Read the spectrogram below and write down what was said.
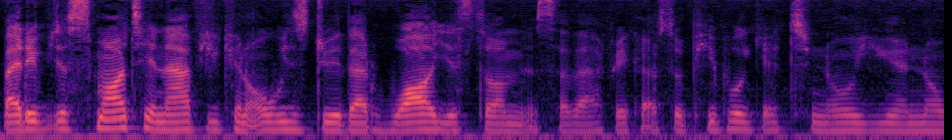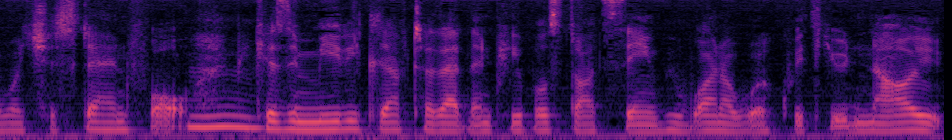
But if you're smart enough, you can always do that while you're still in South Africa Africa. So people get to know you and know what you stand for. Mm. Because immediately after that, then people start saying, we want to work with you. Now, you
